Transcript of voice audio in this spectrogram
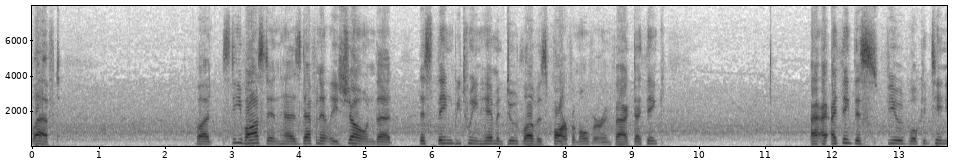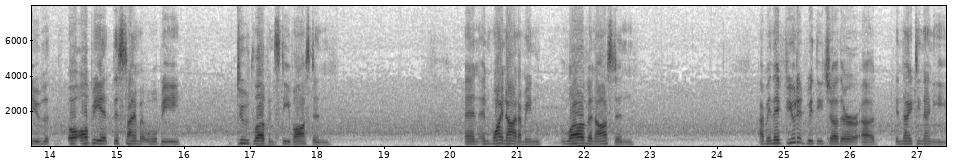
left. But Steve Austin has definitely shown that this thing between him and Dude Love is far from over. In fact, I think I, I think this feud will continue, albeit this time it will be Dude Love and Steve Austin. And and why not? I mean, Love and Austin. I mean, they feuded with each other uh, in 1990,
